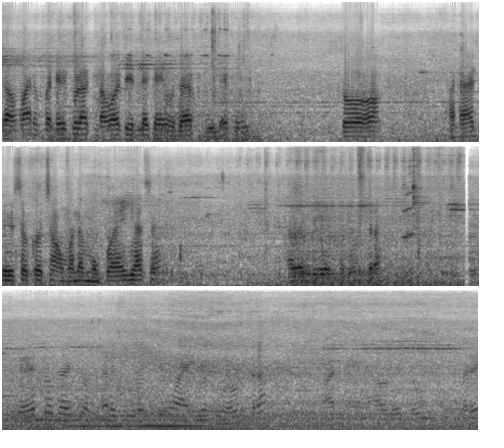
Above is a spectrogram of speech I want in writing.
તમારે મને થોડાક નવા છે એટલે કંઈ વધારે બોલે નહીં તો અને જોઈ શકો છો મને મૂકવા આવી ગયા છે હવે જઈએ વડોદરા સુરતથી આવી ગયો વડોદરા અને હવે ઘરે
